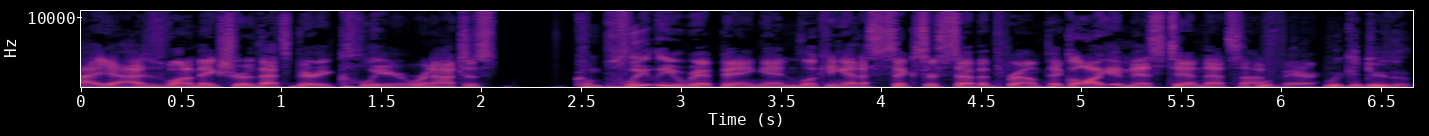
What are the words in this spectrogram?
uh, yeah, I just want to make sure that's very clear. We're not just completely ripping and looking at a sixth or seventh round pick. Oh, you missed him. That's not fair. We could do the,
